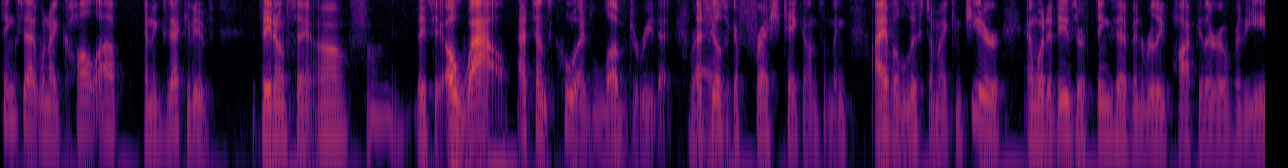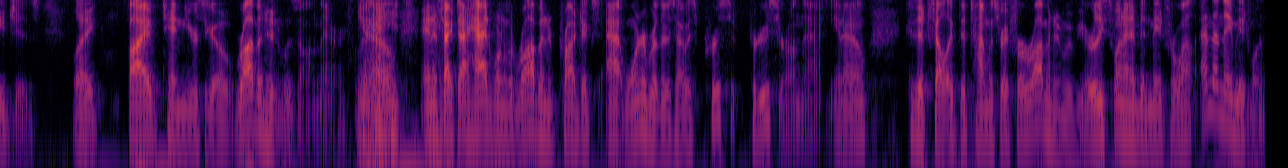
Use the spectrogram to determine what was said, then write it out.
things that when I call up an executive, they don't say, "Oh, fine." They say, "Oh, wow, that sounds cool. I'd love to read that." Right. That feels like a fresh take on something. I have a list on my computer, and what it is are things that have been really popular over the ages, like. Five, ten years ago, Robin Hood was on there, you know, Right, and in fact, I had one of the Robin Hood projects at Warner Brothers. I was pers- producer on that, you know, because it felt like the time was right for a Robin Hood movie, or at least one had been made for a while, and then they made one.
